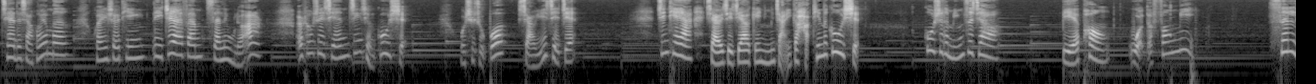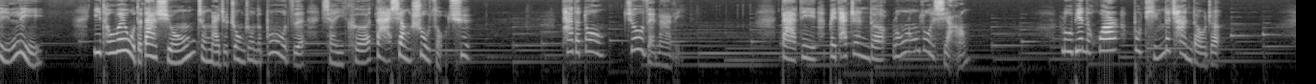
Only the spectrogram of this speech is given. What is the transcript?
亲爱的小朋友们，欢迎收听荔枝 FM 三零五六二儿童睡前精选故事。我是主播小鱼姐姐。今天呀，小鱼姐姐要给你们讲一个好听的故事。故事的名字叫《别碰我的蜂蜜》。森林里，一头威武的大熊正迈着重重的步子向一棵大橡树走去。它的洞就在那里。大地被它震得隆隆作响，路边的花儿不停地颤抖着，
